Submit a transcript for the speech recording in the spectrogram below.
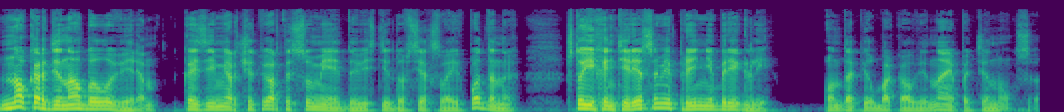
Но кардинал был уверен, Казимир IV сумеет довести до всех своих подданных, что их интересами пренебрегли. Он допил бокал вина и потянулся.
